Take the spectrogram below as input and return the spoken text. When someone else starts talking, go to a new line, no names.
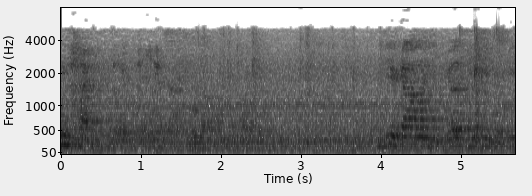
公太對比啦，你啲交完嗰啲。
